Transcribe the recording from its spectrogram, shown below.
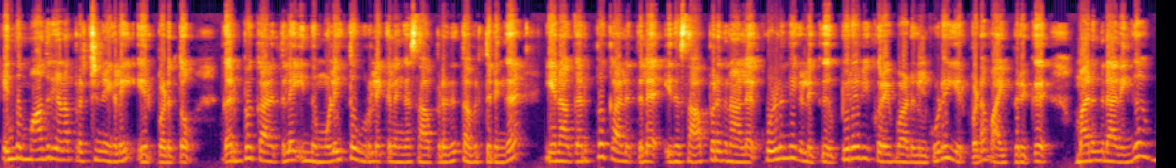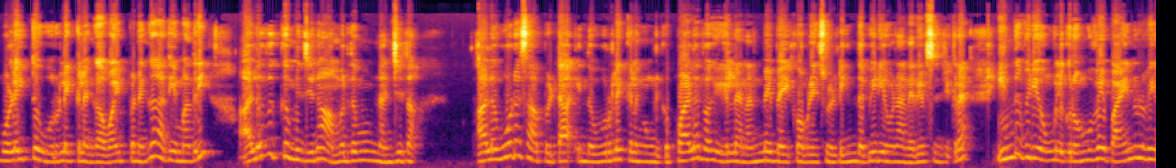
இந்த மாதிரியான பிரச்சனைகளை ஏற்படுத்தும். கர்ப்ப காலத்துல இந்த முளைத்த உருளைக்கிழங்க சாப்பிடறத தவிர்த்துடுங்க. ஏன்னா கர்ப்ப காலத்துல இதை சாப்பிடுறதுனால குழந்தைகளுக்கு பிறவி குறைபாடுகள் கூட ஏற்பட வாய்ப்பு இருக்கு. மறந்துடாதீங்க. முளைத்த உருளைக்கிழங்க அவாய்ட் பண்ணுங்க. அதே மாதிரி அளவுக்கு மிஞ்சினா அமிர்தமும் நஞ்சுதான். அளவோட சாப்பிட்டா இந்த உருளைக்கிழங்கு உங்களுக்கு பல வகைகளில் நன்மை பயக்கும் அப்படின்னு சொல்லிட்டு இந்த வீடியோ நான் நிறைவு செஞ்சுக்கிறேன். இந்த வீடியோ உங்களுக்கு ரொம்பவே பயனுள்ளவை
